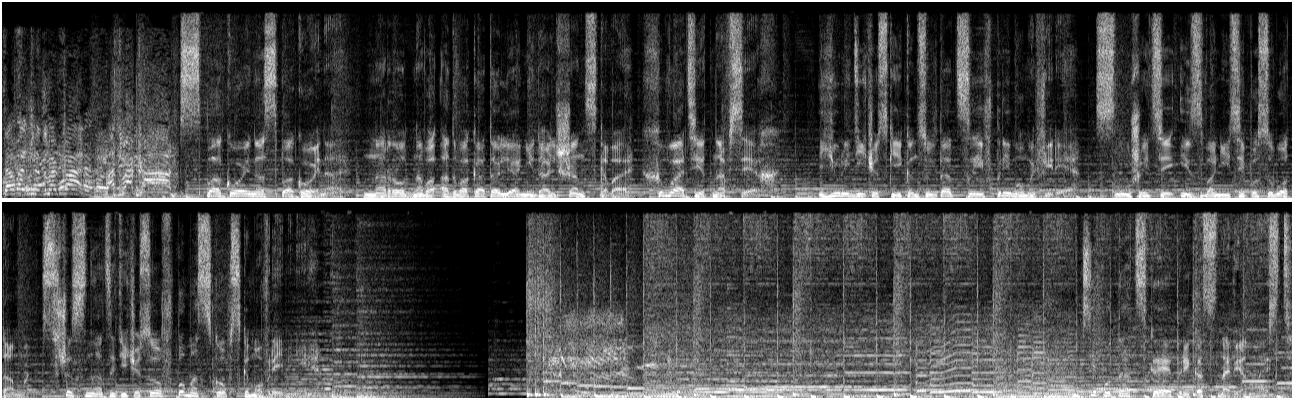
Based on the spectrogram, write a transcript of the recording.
Товарищ адвокат! Адвокат! Спокойно, спокойно. Народного адвоката Леонида Альшанского хватит на всех. Юридические консультации в прямом эфире. Слушайте и звоните по субботам с 16 часов по московскому времени. Депутатская прикосновенность.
